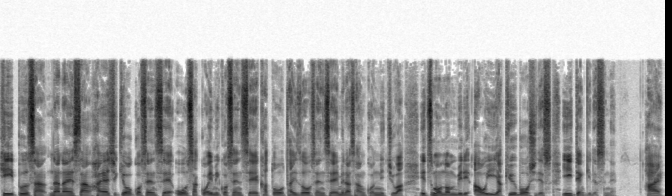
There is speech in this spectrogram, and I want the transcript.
ヒープーさん七重さん林京子先生大迫恵美子先生加藤泰造先生皆さんこんにちは。いつものんびり青い野球帽子です。いい天気ですね。はい。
